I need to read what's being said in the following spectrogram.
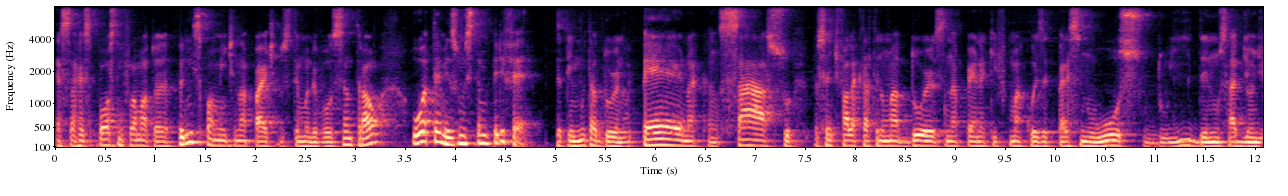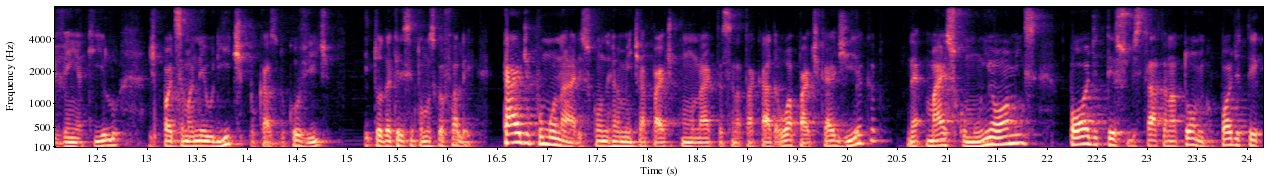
essa resposta inflamatória, principalmente na parte do sistema nervoso central ou até mesmo no sistema periférico. Você tem muita dor na perna, cansaço, o paciente fala que está tendo uma dor assim, na perna que fica uma coisa que parece no osso, doída e não sabe de onde vem aquilo. Pode ser uma neurite por causa do Covid e todos aqueles sintomas que eu falei. Cardiopulmonares, quando realmente é a parte pulmonar que está sendo atacada ou a parte cardíaca, né, mais comum em homens. Pode ter substrato anatômico, pode ter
